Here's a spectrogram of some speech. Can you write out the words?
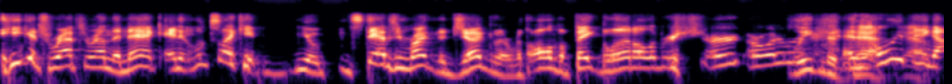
he gets wrapped around the neck, and it looks like it you know stabs him right in the jugular with all the fake blood all over his shirt or whatever. Bleeding to and death, the only yeah. thing I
